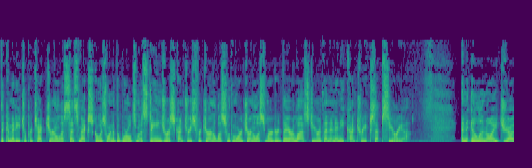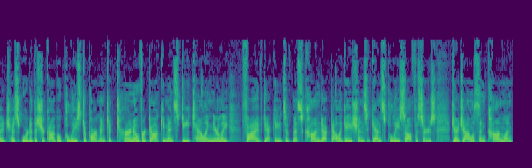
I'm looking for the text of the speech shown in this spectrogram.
The Committee to Protect Journalists says Mexico is one of the world's most dangerous countries for journalists, with more journalists murdered there last year than in any country except Syria. An Illinois judge has ordered the Chicago Police Department to turn over documents detailing nearly five decades of misconduct allegations against police officers. Judge Allison Conlon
